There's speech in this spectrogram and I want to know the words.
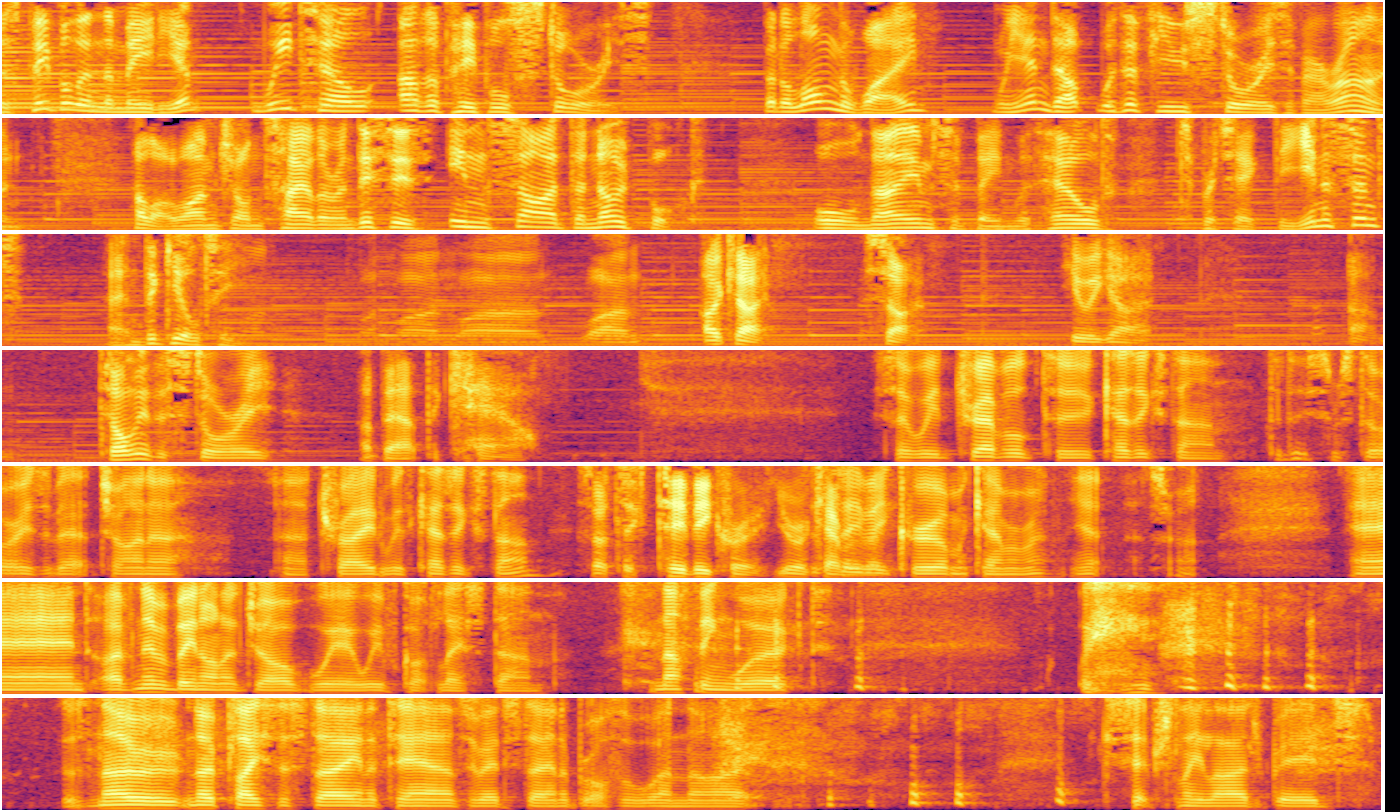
As people in the media, we tell other people's stories. But along the way, we end up with a few stories of our own. Hello, I'm John Taylor, and this is Inside the Notebook. All names have been withheld to protect the innocent and the guilty. One, one, one, one. Okay, so here we go. Um, tell me the story about the cow. So we'd travelled to Kazakhstan to do some stories about China uh, trade with Kazakhstan. So it's a TV crew. You're It's a a cameraman. TV crew. I'm a cameraman. Yep, that's right. And I've never been on a job where we've got less done. Nothing worked. there's no no place to stay in a town, so we had to stay in a brothel one night. Exceptionally large beds.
